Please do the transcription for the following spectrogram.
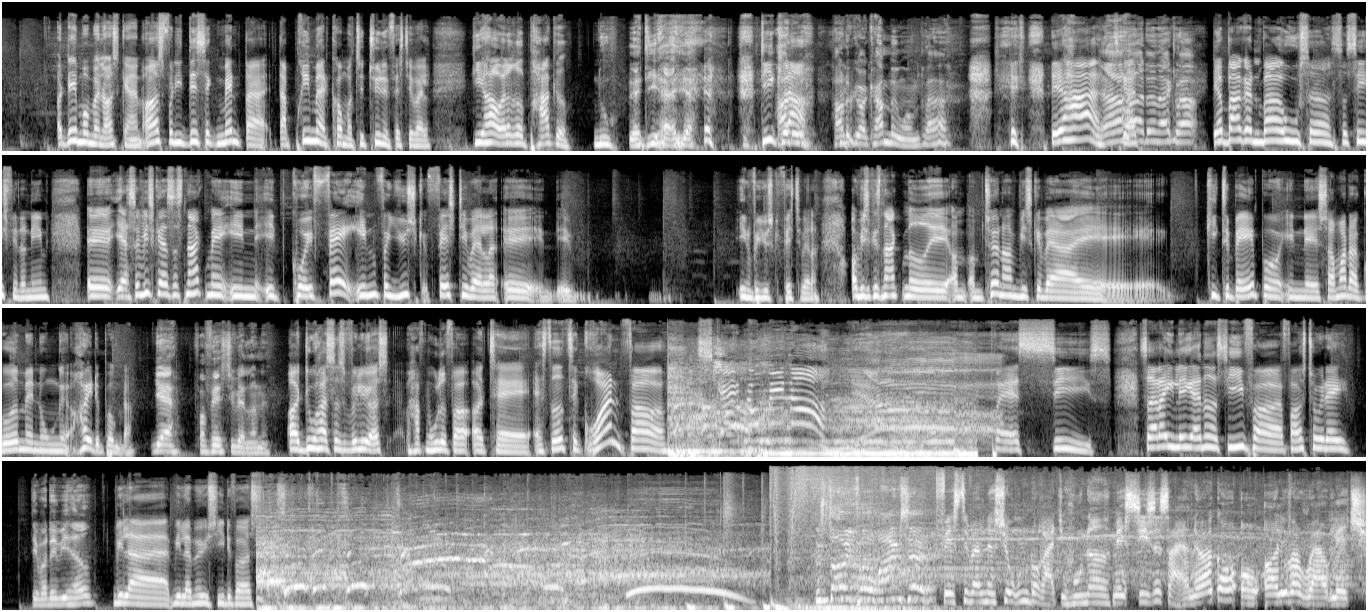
Og det må man også gerne. Også fordi det segment, der, der primært kommer til Tyne Festival, de har jo allerede pakket nu. Ja, de er, ja. De er Har klar. du, har du gjort campingvognen klar? Det har Ja, skat. den er klar. Jeg bakker den bare ud, så, så ses vi dernede. Øh, ja, så vi skal altså snakke med en, et KFA inden for jyske festivaler. Øh, øh, inden for jyske festivaler. Og vi skal snakke med øh, om, om Tønder. Vi skal være... Øh, kigge tilbage på en øh, sommer, der er gået med nogle øh, højdepunkter. Ja, fra festivalerne. Og du har så selvfølgelig også haft mulighed for at tage afsted til Grøn for at skabe nogle! Ja! Præcis. Så er der egentlig ikke andet at sige for, for os to i dag. Det var det, vi havde. Vi lader, vi lader Mø sige det for os. Nu står vi på orange. Festival Nationen på Radio 100. Med Sisse Sejr Nørgaard og Oliver Routledge.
